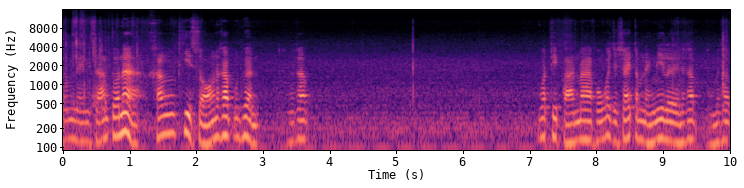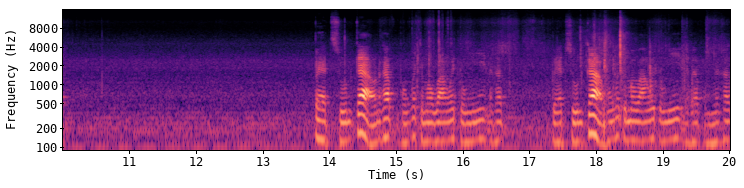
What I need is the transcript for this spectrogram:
ตำแหน่ง 3 ตัวหน้าครั้งที่ 2 นะครับเพื่อนๆนะครับวัดที่ผ่านมาผมก็จะใช้ตำแหน่งนี้เลยนะครับเห็นไหมครับ 809 นะครับ ผมก็จะมาวางไว้ตรงนี้นะครับ 809 ผมก็จะมาวางไว้ตรงนี้นะครับเห็นไหมครับ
